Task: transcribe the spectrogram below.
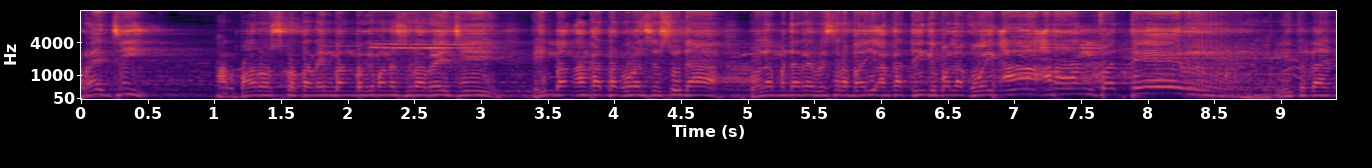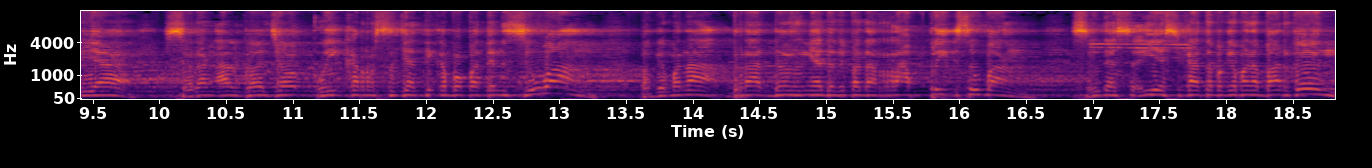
Reji Alvaros Kota Lembang bagaimana surah Reji timbang angkat lakukan sesudah. Bola mendarat besar Bayu angkat tinggi bola kuing Aang Petir. Itulah dia serang Algojo Quicker sejati Kabupaten Subang. Bagaimana brothernya daripada Rapli Subang? Sudah seia kata bagaimana Bargun?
